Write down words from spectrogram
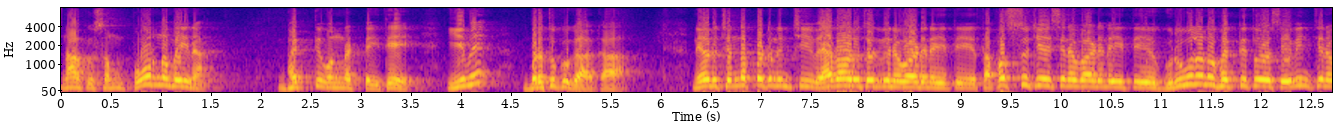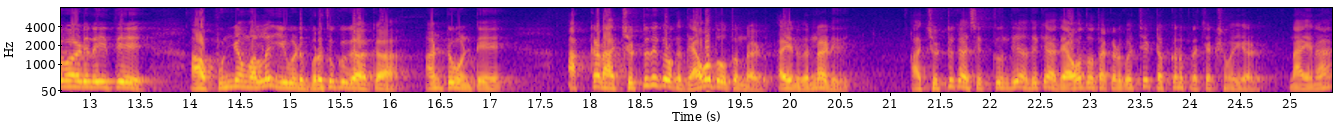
నాకు సంపూర్ణమైన భక్తి ఉన్నట్టయితే ఈమె బ్రతుకుగాక. నేను చిన్నప్పటి నుంచి వేదాలు చదివిన వాడినైతే తపస్సు చేసిన వాడినైతే గురువులను భక్తితో సేవించిన వాడినైతే ఆ పుణ్యం వల్ల ఈవిడ బ్రతుకుగాక అంటూ ఉంటే అక్కడ ఆ చెట్టు దగ్గర ఒక దేవదూత ఉన్నాడు ఆయన విన్నాడు ఇది. ఆ చెట్టుకి ఆ శక్తి ఉంది అందుకే ఆ దేవదూత అక్కడికి వచ్చి టక్కున ప్రత్యక్షమయ్యాడు. నాయన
